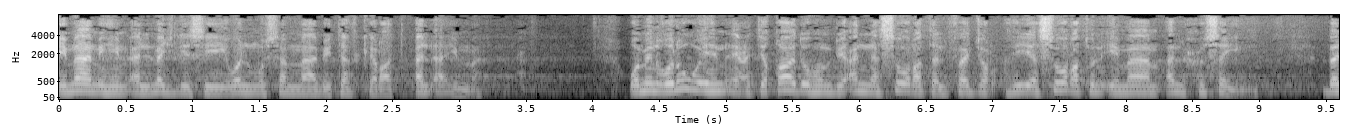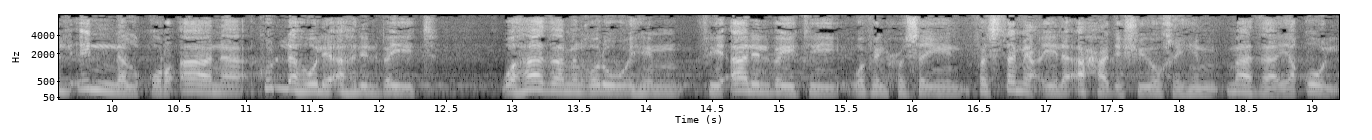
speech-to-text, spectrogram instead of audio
إمامهم المجلسي والمسمى بتذكرة الأئمة. ومن غلوهم اعتقادهم بأن سورة الفجر هي سورة الإمام الحسين. بل إن القرآن كله لأهل البيت وهذا من غلوهم في آل البيت وفي الحسين. فاستمع إلى أحد شيوخهم ماذا يقول؟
